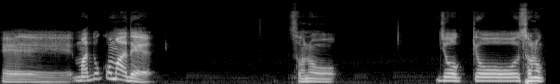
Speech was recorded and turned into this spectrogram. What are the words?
えーまあどこまで、その、状況、その、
